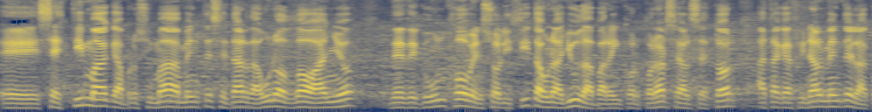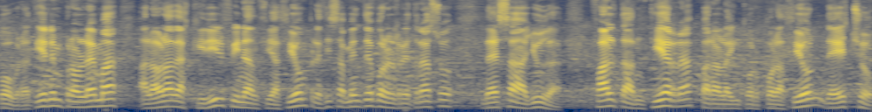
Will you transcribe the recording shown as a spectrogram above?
se estima que aproximadamente se tarda unos dos años desde que un joven solicita una ayuda para incorporarse al sector hasta que finalmente la cobra. Tienen problemas a la hora de adquirir financiación precisamente por el retraso de esa ayuda. Faltan tierras para la incorporación, de hecho,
